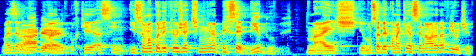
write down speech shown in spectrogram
Mas é muito doido, porque, assim, isso é uma coisa que eu já tinha percebido, mas eu não sabia como é que ia ser na hora da build.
